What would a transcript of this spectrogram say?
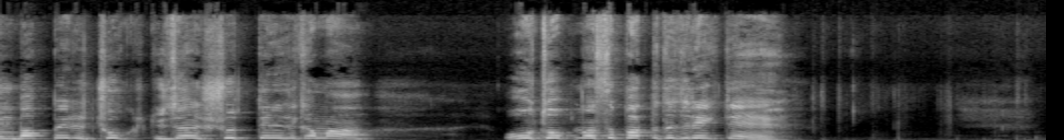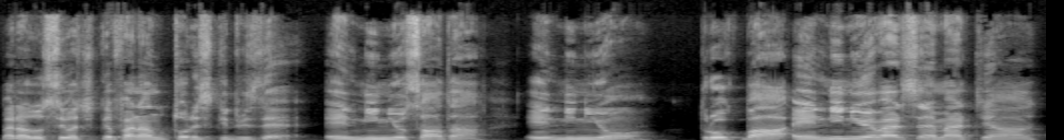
Mbappe'yle çok güzel şut denedik ama o top nasıl patladı direkte? Bernardo Silva çıktı. Fernando Torres girdi bize. El Niño sağda. El Niño. Drogba. El Niño'ya versene Mert ya.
